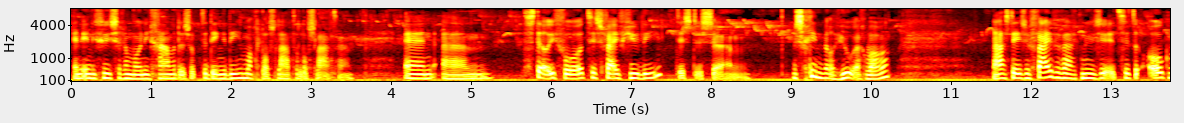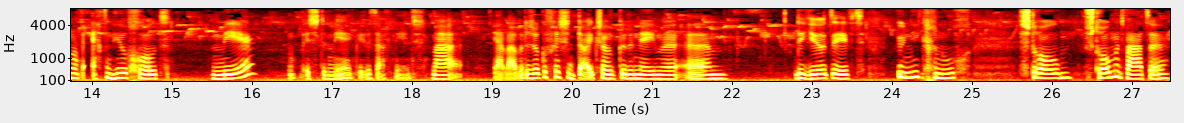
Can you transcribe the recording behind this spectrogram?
En in die vuurceremonie gaan we dus ook de dingen die je mag loslaten, loslaten. En um, stel je voor, het is 5 juli. Het is dus um, misschien wel heel erg warm. Naast deze vijver waar ik nu zit, zit er ook nog echt een heel groot meer. Is het een meer? Ik weet het eigenlijk niet eens. Maar ja, waar we dus ook een frisse duik zouden kunnen nemen. Um, de jeugd heeft uniek genoeg stroom, stromend water,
